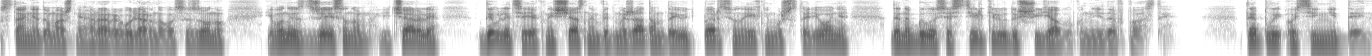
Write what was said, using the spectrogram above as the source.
Остання домашня гра регулярного сезону, і вони з Джейсоном і Чарлі дивляться, як нещасним відмежатам дають перцю на їхньому ж стадіоні, де набилося стільки людей, що яблуко не йде впасти. Теплий осінній день,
